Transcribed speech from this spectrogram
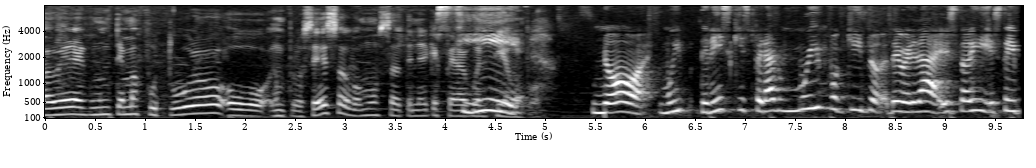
¿va a haber algún tema futuro o en proceso? ¿Vamos a tener que esperar buen tiempo? No, muy, tenéis que esperar muy poquito, de verdad. Estoy, estoy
